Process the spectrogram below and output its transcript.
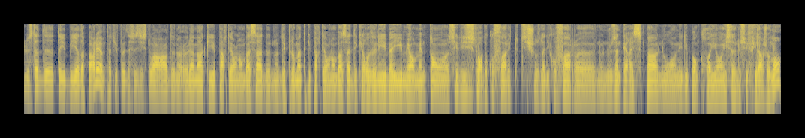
le stade de Tayyip Biyad a parlé un petit peu de ces histoires hein, de nos ulama qui partaient en ambassade, de nos diplomates qui partaient en ambassade et qui revenaient ébahis, mais en même temps, euh, c'est des histoires de kuffar et toutes ces choses-là des kuffars euh, ne nous intéressent pas. Nous, on est des bons croyants et ça nous suffit largement.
